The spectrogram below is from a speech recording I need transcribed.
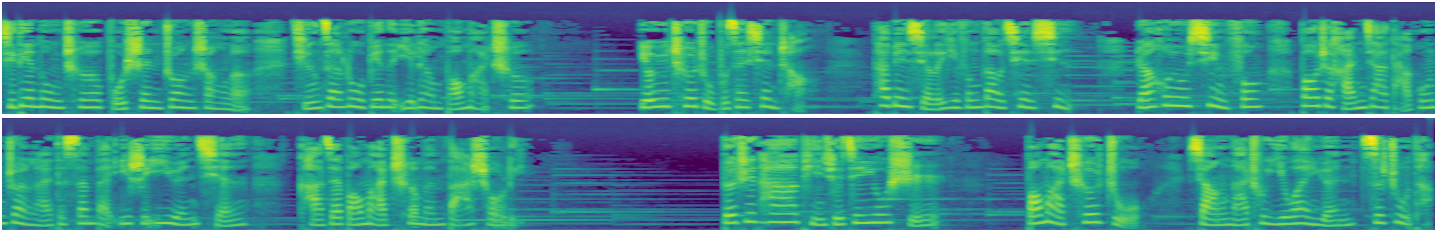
骑电动车不慎撞上了停在路边的一辆宝马车，由于车主不在现场，他便写了一封道歉信。然后用信封包着寒假打工赚来的三百一十一元钱，卡在宝马车门把手里。得知他品学兼优时，宝马车主想拿出一万元资助他，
